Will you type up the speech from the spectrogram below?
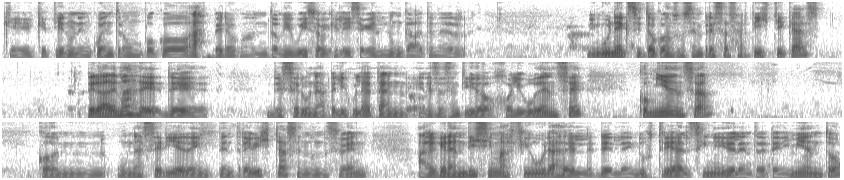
que, tiene un encuentro un poco áspero con Tommy Wiseau, que le dice que él nunca va a tener ningún éxito con sus empresas artísticas. Pero además de, de- ser una película tan, en ese sentido, hollywoodense, comienza con una serie de entrevistas en donde se ven a grandísimas figuras del- de la industria del cine y del entretenimiento,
